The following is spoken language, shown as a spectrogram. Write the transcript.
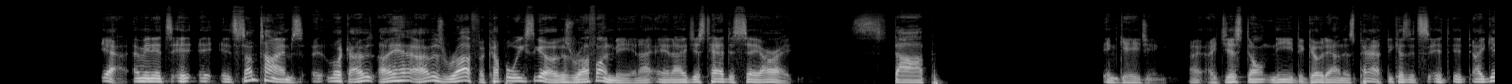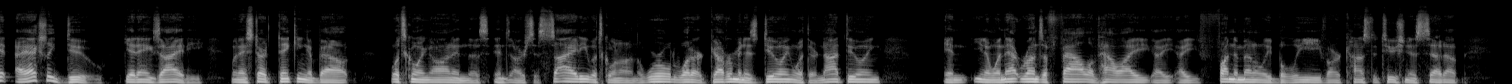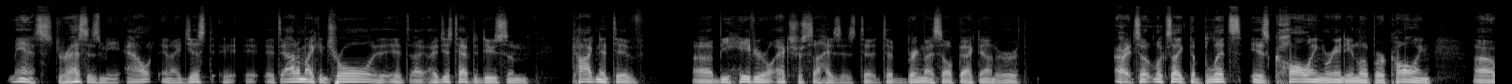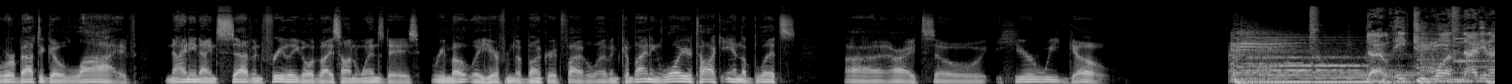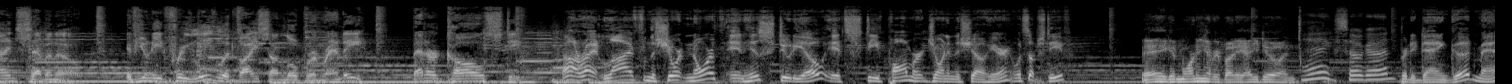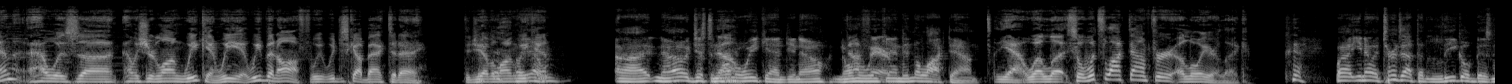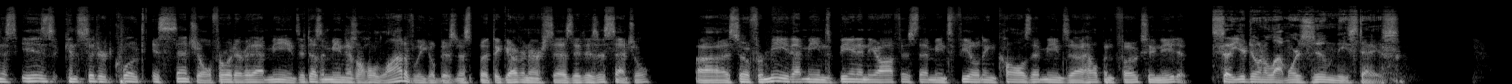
Yeah, I mean, it's it, it, it's sometimes look. I was I I was rough a couple weeks ago. It was rough on me, and I and I just had to say, all right, stop engaging. I, I just don't need to go down this path because it's it, it. I get I actually do get anxiety when I start thinking about what's going on in this in our society, what's going on in the world, what our government is doing, what they're not doing. And you know, when that runs afoul of how I, I, I fundamentally believe our Constitution is set up, man, it stresses me out, and I just it, it's out of my control. It, I, I, just have to do some cognitive uh, behavioral exercises to to bring myself back down to earth. All right, so it looks like the Blitz is calling. Randy and Loper are calling. Uh, we're about to go live 99.7 free legal advice on Wednesdays remotely here from the bunker at 511, combining lawyer talk and the blitz. Uh, all right, so here we go. Dial 821 9970. If you need free legal advice on Loper and Randy, better call Steve. All right, live from the short north in his studio, it's Steve Palmer joining the show here. What's up, Steve? Hey, good morning, everybody. How you doing? Hey, so good. Pretty dang good, man. How was uh, how was your long weekend? We we've been off. We we just got back today. Did you have a long well, weekend? Yeah. Uh, no, just a no. normal weekend. You know, normal weekend in the lockdown. Yeah. Well, uh, so what's lockdown for a lawyer like? well, you know, it turns out that legal business is considered quote essential for whatever that means. It doesn't mean there's a whole lot of legal business, but the governor says it is essential. Uh, so for me, that means being in the office. That means fielding calls. That means uh, helping folks who need it. So you're doing a lot more Zoom these days.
